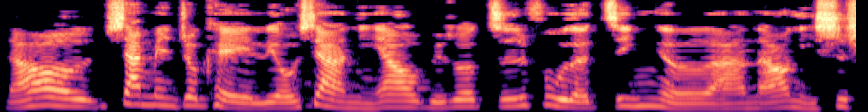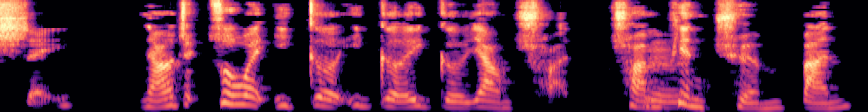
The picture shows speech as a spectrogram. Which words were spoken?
然后下面就可以留下你要比如说支付的金额啊，然后你是谁。然后就座位一个一个一个样传，传遍全班，嗯、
